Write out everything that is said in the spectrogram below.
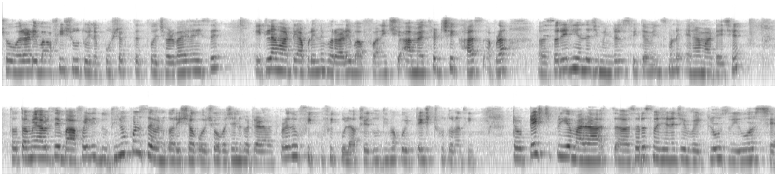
જો વરાળે બાફીશું તો એને પોષક તત્વ જળવાઈ રહેશે. એટલા માટે આપણે એને વરાળે બાફવાની છે. આ મેથડ છે ખાસ આપણા શરીરની અંદર જે મિનરલ્સ વિટામિન્સ મળે એના માટે છે. તો તમે આ રીતે બાફેલી દૂધીનું પણ સેવન કરી શકો છો વજન ઘટાડવા. પરંતુ ફીકું ફીકું લાગશે. દૂધીમાં કોઈ ટેસ્ટ હોતો નથી. તો ટેસ્ટ પ્રિય મારા સરસ મજાના જે વેટ લોસ વ્યુઅર્સ છે,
